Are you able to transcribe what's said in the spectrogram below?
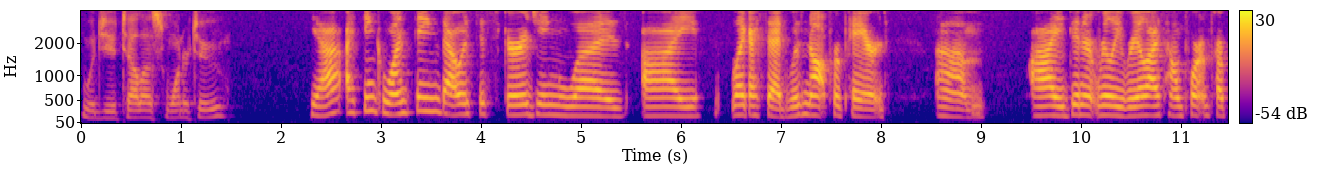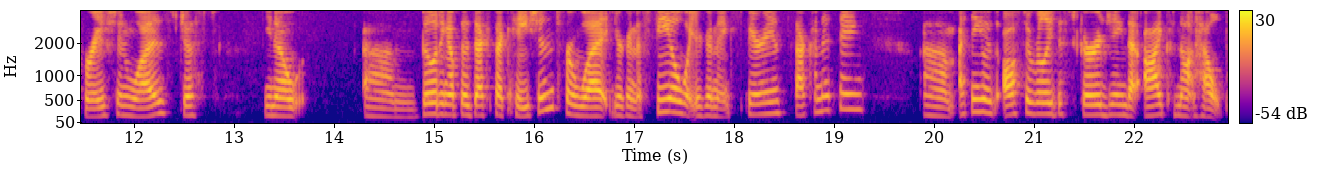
Would you tell us one or two? Yeah, I think one thing that was discouraging was I, like I said, was not prepared. Um, I didn't really realize how important preparation was. Just, you know, um, building up those expectations for what you're going to feel, what you're going to experience, that kind of thing. Um, I think it was also really discouraging that I could not help.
